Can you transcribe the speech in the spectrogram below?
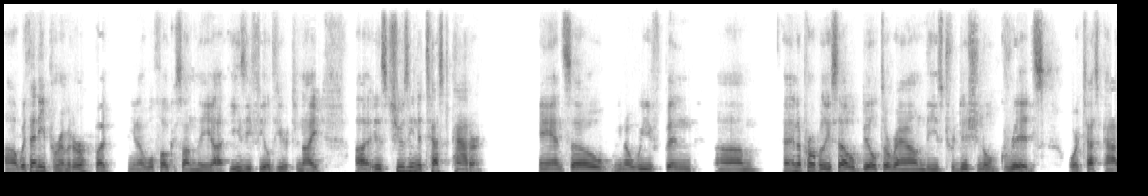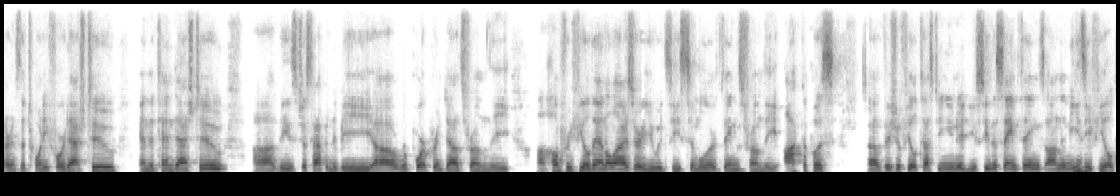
uh, with any perimeter, but you know we'll focus on the uh, Easyfield here tonight, uh, is choosing a test pattern. And so you know we've been um, and appropriately so built around these traditional grids or test patterns, the 24-2 and the 10-2. Uh, these just happen to be uh, report printouts from the Humphrey Field Analyzer. You would see similar things from the Octopus uh, visual field testing unit, you see the same things on an Easyfield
